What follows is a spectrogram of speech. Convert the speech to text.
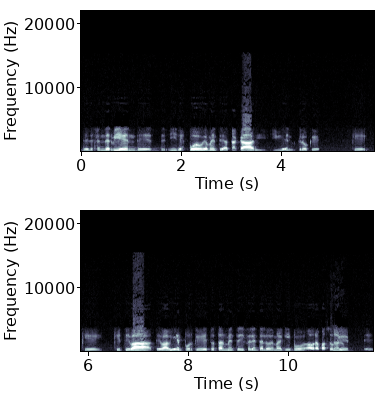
de defender bien de, de- y después obviamente atacar y, y bien, creo que, que, que, que te va te va bien porque es totalmente diferente a los demás equipos. Ahora pasó Claro. que eh,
